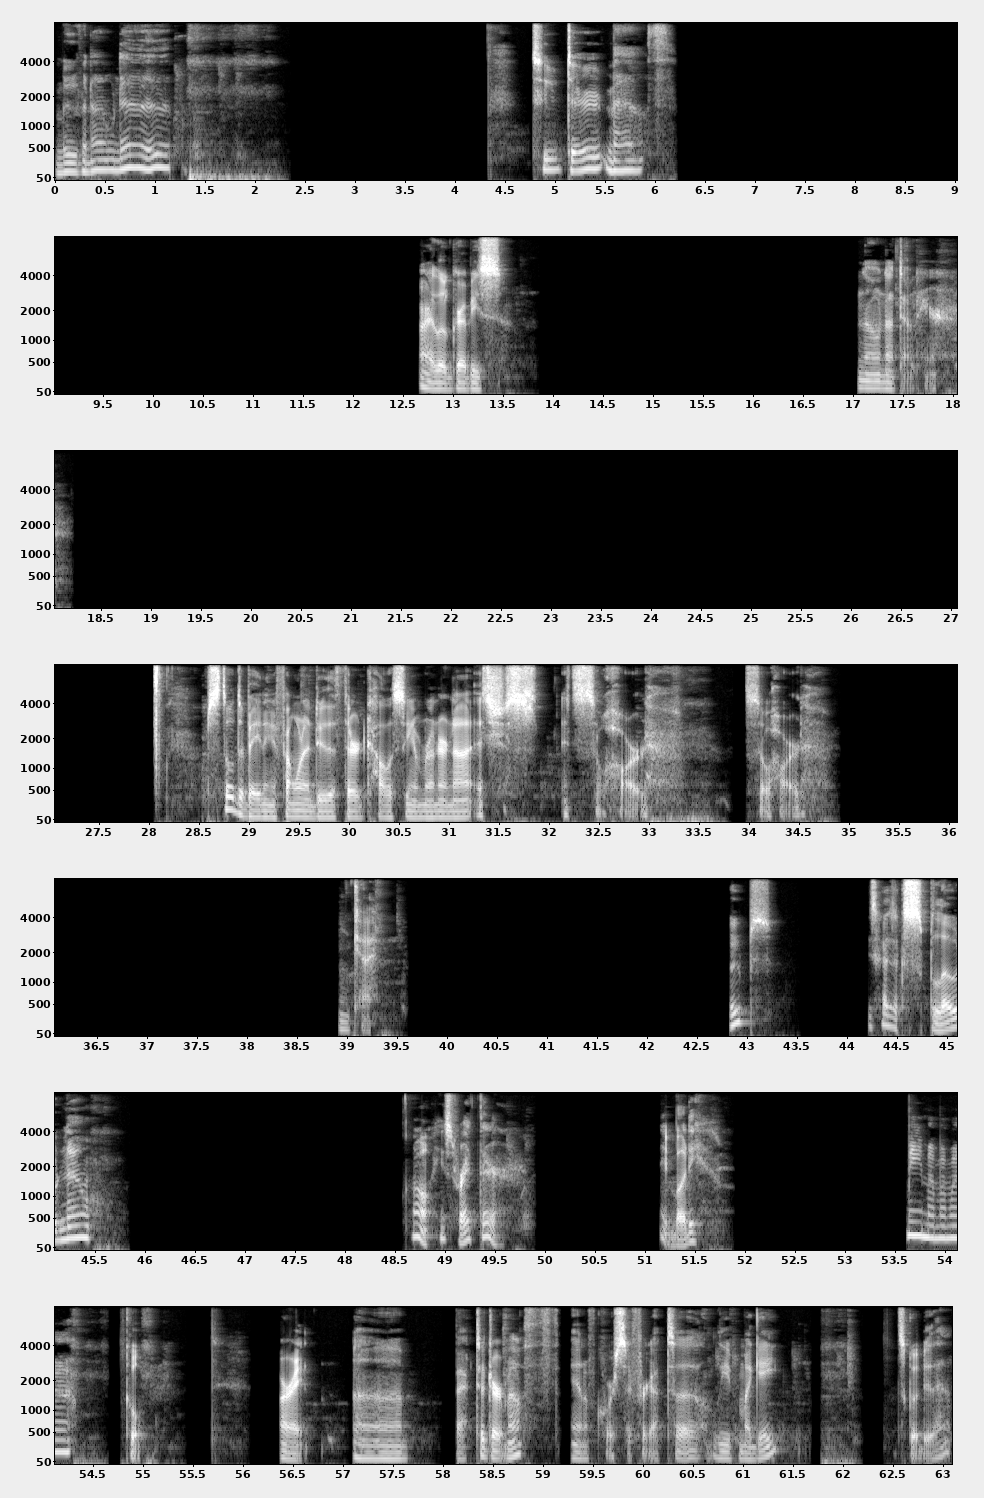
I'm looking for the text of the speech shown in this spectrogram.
Moving on up to Dirtmouth. All right, little grubbies. No, not down here. I'm still debating if I want to do the third Coliseum run or not. It's just, it's so hard. So hard. Okay. Oops. These guys explode now? Oh, he's right there. Hey, buddy. Me, ma, ma, ma. Cool. All right. Uh, back to Dirtmouth. And of course, I forgot to leave my gate. Let's go do that.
